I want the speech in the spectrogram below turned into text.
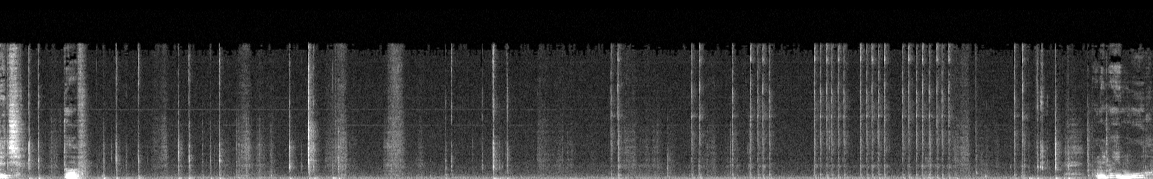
Village. Dorf. Ich mal eben hoch.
